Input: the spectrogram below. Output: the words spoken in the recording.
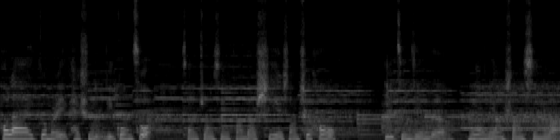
后来，哥们儿也开始努力工作，将重心放到事业上之后，也渐渐的没有那样伤心了。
